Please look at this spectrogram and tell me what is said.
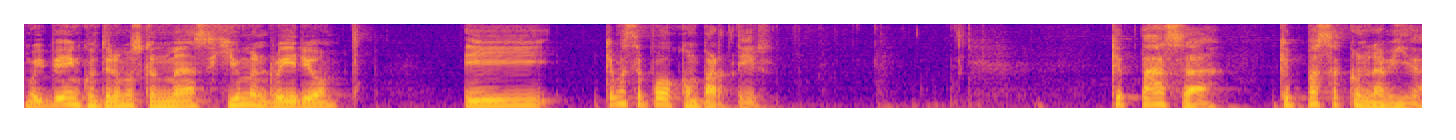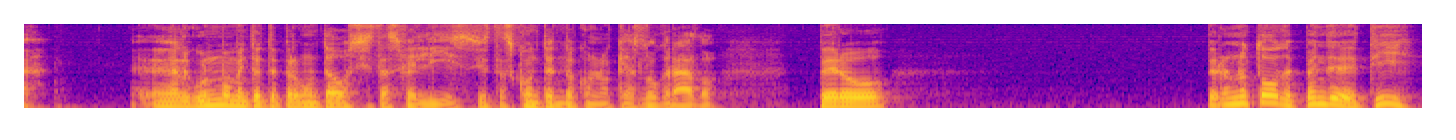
Muy bien, continuemos con más Human Radio. ¿Y qué más te puedo compartir? ¿Qué pasa? ¿Qué pasa con la vida? En algún momento te he preguntado si estás feliz, si estás contento con lo que has logrado. Pero... Pero no todo depende de ti.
